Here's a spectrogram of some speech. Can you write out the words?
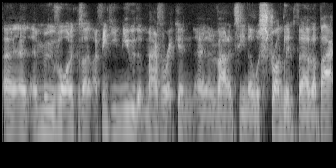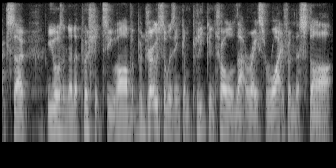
uh, and, and, move on because I, I, think he knew that Maverick and, and Valentino was struggling further back, so he wasn't going to push it too hard. But Pedrosa was in complete control of that race right from the start.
